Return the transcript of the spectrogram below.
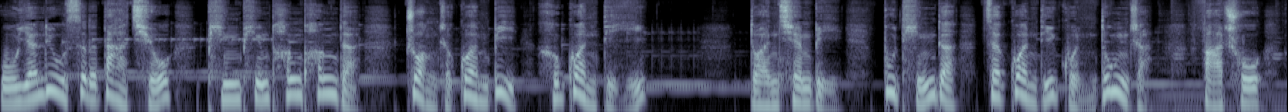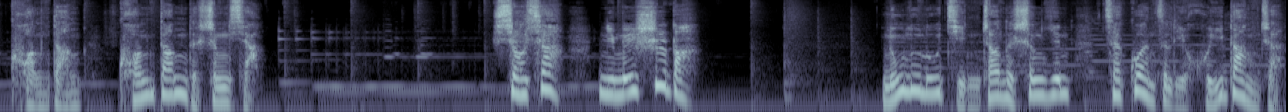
五颜六色的大球乒乒乓乓的撞着罐壁和罐底，短铅笔不停的在罐底滚动着，发出哐当哐当的声响。小夏，你没事吧？努鲁鲁紧张的声音在罐子里回荡着。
